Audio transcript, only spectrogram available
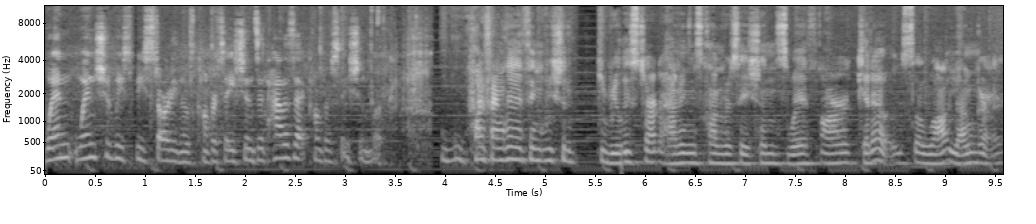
when when should we be starting those conversations and how does that conversation look? Quite frankly i think we should really start having these conversations with our kiddos a lot younger.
